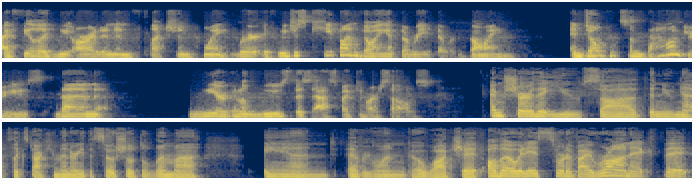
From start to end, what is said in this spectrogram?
I feel like we are at an inflection point where if we just keep on going at the rate that we're going and don't put some boundaries, then we are going to lose this aspect of ourselves. I'm sure that you saw the new Netflix documentary, The Social Dilemma, and everyone go watch it. Although it is sort of ironic that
